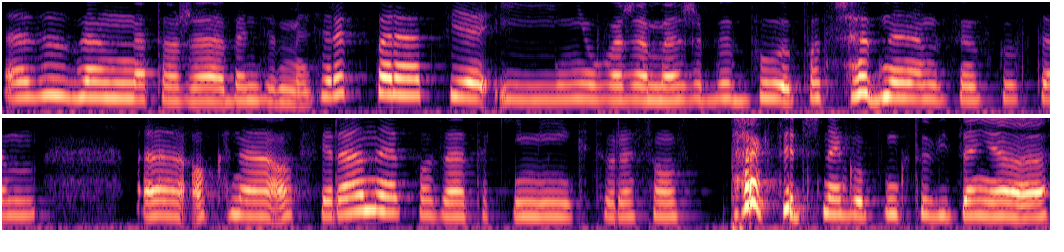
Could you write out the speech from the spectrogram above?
Ze względu na to, że będziemy mieć rekuperację i nie uważamy, żeby były potrzebne nam w związku z tym okna otwierane, poza takimi, które są z praktycznego punktu widzenia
